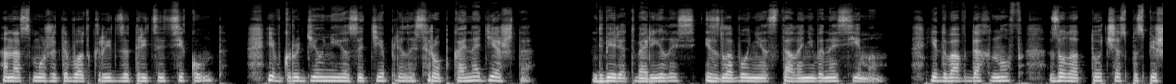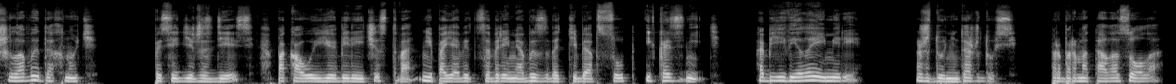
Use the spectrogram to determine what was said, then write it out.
Она сможет его открыть за 30 секунд и в груди у нее затеплилась робкая надежда. Дверь отворилась, и зловоние стало невыносимым. Едва вдохнув, Зола тотчас поспешила выдохнуть. «Посидишь здесь, пока у Ее Величества не появится время вызвать тебя в суд и казнить», – объявила Эмери. «Жду не дождусь», – пробормотала Зола.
